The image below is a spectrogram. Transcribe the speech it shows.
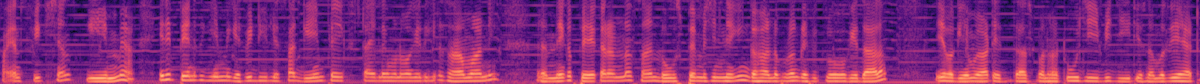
සයින්ස් ෆික්ෂන්ස් ගේම එති පෙනති ගේම ගෙෆි ඩිලෙස ගේම් පේක් ටයිල් මනවාගේදකට සාමාන්‍ය මේක පේ කරන්න සන් ලෝස් පෙමසිිනයකින් ගහන්න පුළන් ග්‍රෆික් ලෝගේ දාලා. ඒවගේමට එදස් පන 2GB ජීට සමසය හැට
